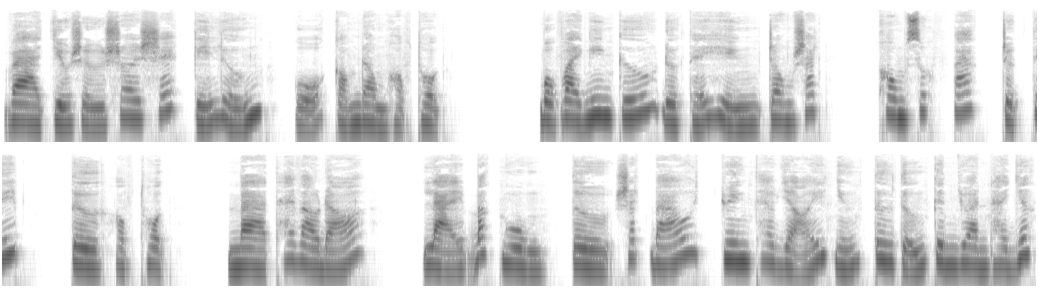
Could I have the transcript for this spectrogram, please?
và chịu sự soi xét kỹ lưỡng của cộng đồng học thuật. Một vài nghiên cứu được thể hiện trong sách không xuất phát trực tiếp từ học thuật, mà thay vào đó lại bắt nguồn từ sách báo chuyên theo dõi những tư tưởng kinh doanh hay nhất.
